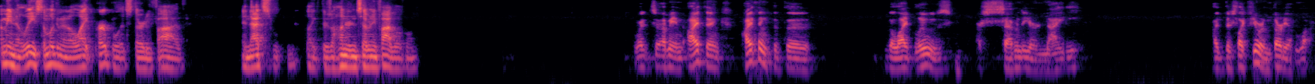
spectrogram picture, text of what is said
I mean, at least I'm looking at a light purple, it's 35. And that's like there's 175 of them. I mean, I think I think that the the light blues are 70 or 90. there's like fewer than 30 of them left.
